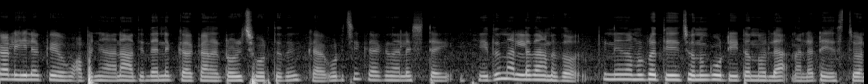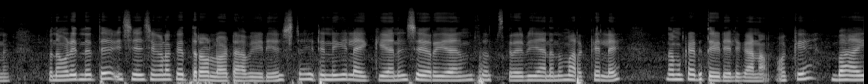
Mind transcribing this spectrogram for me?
കളിയിലൊക്കെ ആവും അപ്പം ഞാൻ ആദ്യം തന്നെ ഇക്കാക്കാണ് കേട്ടോ ഒഴിച്ചു കൊടുത്തത്. ഇക്ക കുടിച്ച് ഇക്കാക്ക് നല്ല ഇഷ്ടമായി ഇത് നല്ലതാണ് കേട്ടോ പിന്നെ നമ്മൾ പ്രത്യേകിച്ചൊന്നും കൂട്ടിയിട്ടൊന്നുമില്ല. നല്ല ടേസ്റ്റുമാണ് അപ്പോൾ നമ്മുടെ ഇന്നത്തെ വിശേഷങ്ങളൊക്കെ ഇത്ര ഉള്ളൂ കേട്ടോ ആ വീഡിയോ ഇഷ്ടമായിട്ടുണ്ടെങ്കിൽ ലൈക്ക് ചെയ്യാനും ഷെയർ ചെയ്യാനും സബ്സ്ക്രൈബ് ചെയ്യാനൊന്നും മറക്കല്ലേ? നമുക്ക് അടുത്ത വീഡിയോയിൽ കാണാം. ഓക്കെ ബൈ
